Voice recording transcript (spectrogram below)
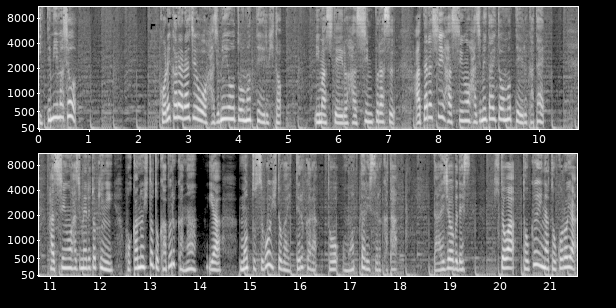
行ってみましょう。これからラジオを始めようと思っている人今している発信プラス新しい発信を始めたいと思っている方へ発信を始める時に他の人と被るかないやもっとすごい人が言ってるからと思ったりする方大丈夫です。人は得意なところや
